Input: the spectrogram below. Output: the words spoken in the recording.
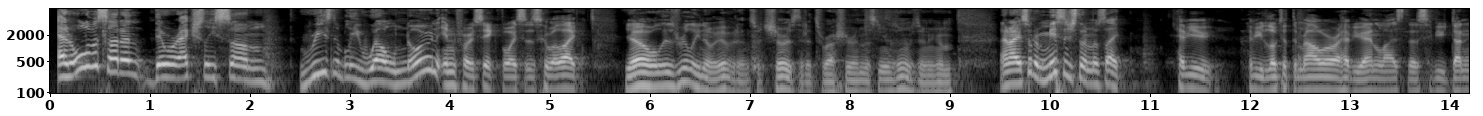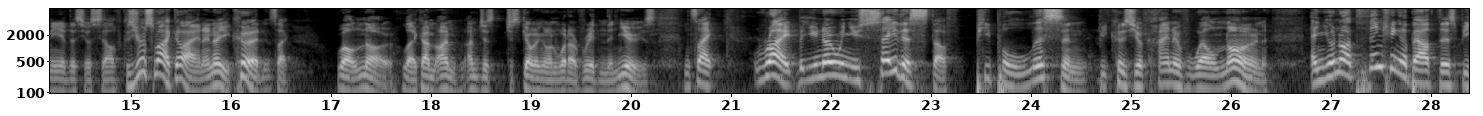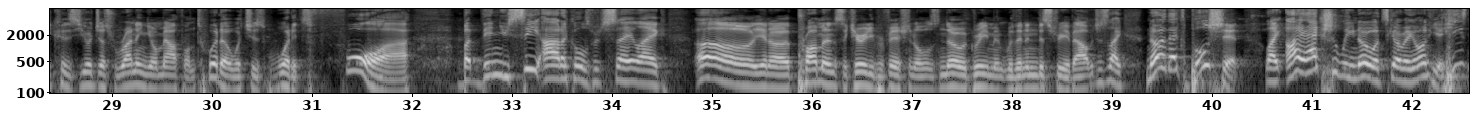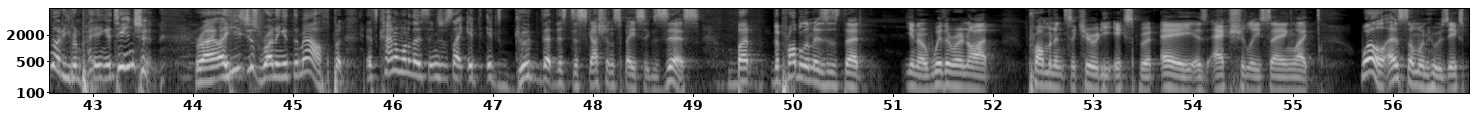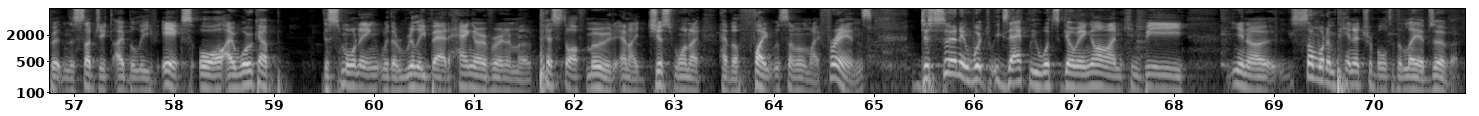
And all of a sudden, there were actually some reasonably well known InfoSec voices who were like, yeah, well, there's really no evidence which shows that it's Russia and this news. And I sort of messaged them, I was like, have you. Have you looked at the malware? Or Have you analyzed this? Have you done any of this yourself? Because you're a smart guy, and I know you could. And it's like, well, no. Like I'm, I'm, I'm just, just going on what I've read in the news. And it's like, right, but you know, when you say this stuff, people listen because you're kind of well known. And you're not thinking about this because you're just running your mouth on Twitter, which is what it's for. But then you see articles which say like, oh, you know, prominent security professionals, no agreement with an industry about, which is like, no, that's bullshit. Like, I actually know what's going on here. He's not even paying attention, right? Like, he's just running at the mouth. But it's kind of one of those things. It's like it, it's good that this discussion space exists, but the problem is, is that you know whether or not prominent security expert A is actually saying like, well, as someone who is expert in the subject, I believe X, or I woke up this morning with a really bad hangover and I'm in a pissed off mood and I just want to have a fight with some of my friends. Discerning what, exactly what's going on can be, you know, somewhat impenetrable to the lay observer.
